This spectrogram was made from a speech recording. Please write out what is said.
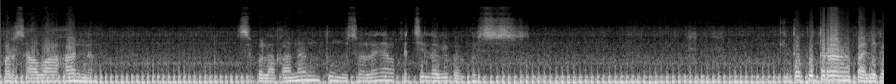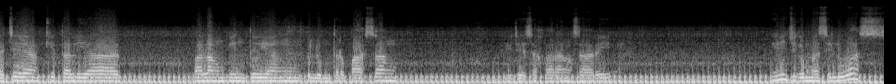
persawahan. Sebelah kanan tuh musolanya kecil tapi bagus. Kita putar balik aja ya. Kita lihat palang pintu yang belum terpasang di desa Karangsari. Ini juga masih luas.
